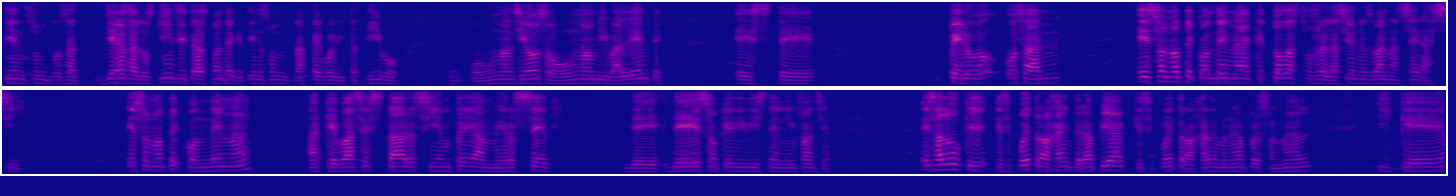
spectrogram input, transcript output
tienes un, o sea, llegas a los 15 y te das cuenta que tienes un apego evitativo, o, uno ansioso, o uno ambivalente. Este, pero, o sea, eso no te condena a que todas tus relaciones van a ser así. Eso no te condena a que vas a estar siempre a merced de, de eso que viviste en la infancia. Es algo que, que se puede trabajar en terapia, que se puede trabajar de manera personal y que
